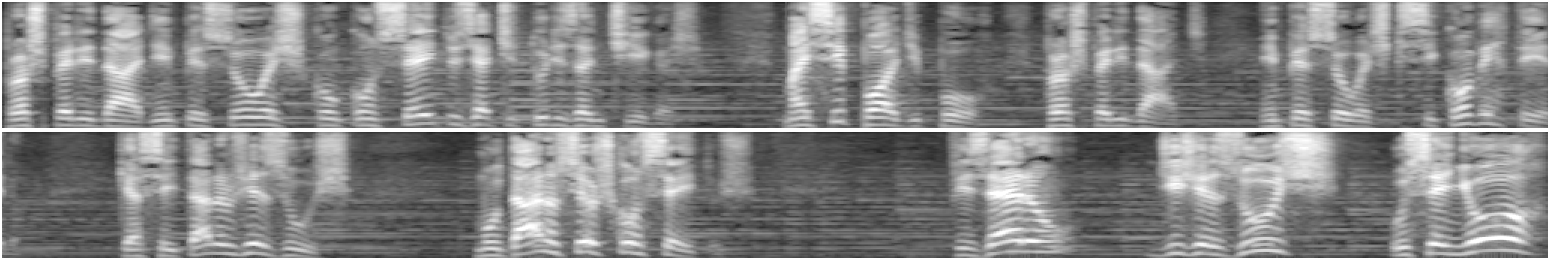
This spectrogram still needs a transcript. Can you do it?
prosperidade em pessoas com conceitos e atitudes antigas, mas se pode pôr prosperidade em pessoas que se converteram, que aceitaram Jesus, mudaram seus conceitos, fizeram de Jesus o Senhor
